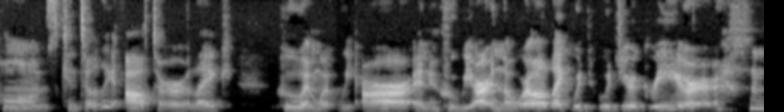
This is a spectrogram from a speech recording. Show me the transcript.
homes can totally alter like who and what we are and who we are in the world like would would you agree or?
